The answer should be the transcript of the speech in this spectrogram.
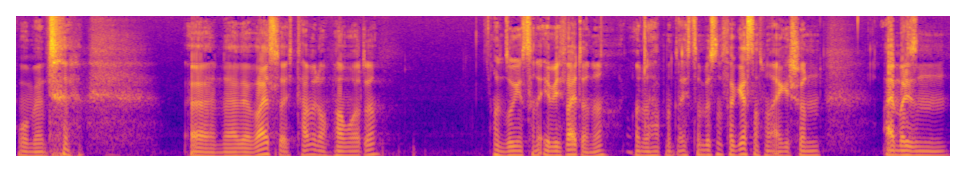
Moment. äh, naja, wer weiß, vielleicht haben wir noch ein paar Monate. Und so ging es dann ewig weiter, ne? Und dann hat man es echt so ein bisschen vergessen, dass man eigentlich schon einmal diesen,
